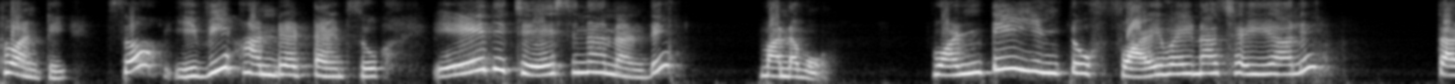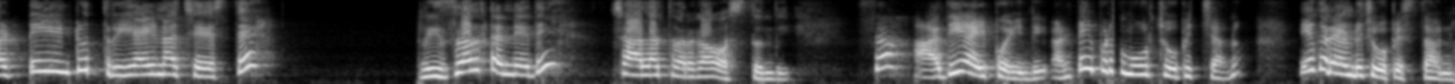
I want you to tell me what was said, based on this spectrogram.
twenty. So ఇవి హండ్రెడ్ టైమ్స్. ఏది చేసినానండి మనము? ట్వంటీ ఇంటూ ఫైవ్ అయినా చేయాలి థర్టీ ఇంటూ త్రీ అయినా చేస్తే రిజల్ట్ అనేది చాలా త్వరగా వస్తుంది. సో అది అయిపోయింది. అంటే ఇప్పుడు మూడు చూపించాను. ఇక రెండు చూపిస్తాను.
